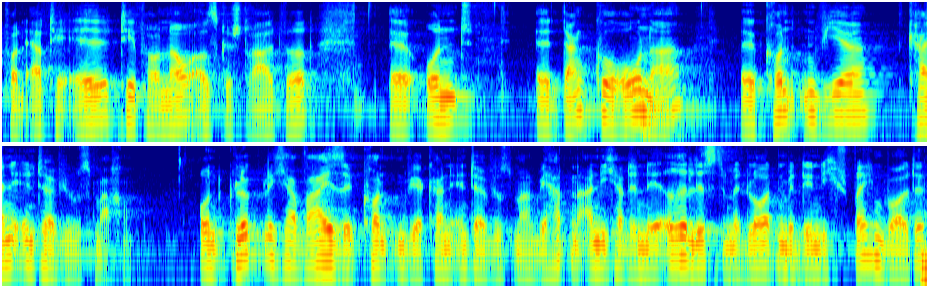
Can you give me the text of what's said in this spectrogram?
von RTL TV Now ausgestrahlt wird. Und dank Corona äh, konnten wir keine Interviews machen. Und glücklicherweise konnten wir keine Interviews machen. Wir hatten eigentlich hatte eine irre Liste mit Leuten, mit denen ich sprechen wollte.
